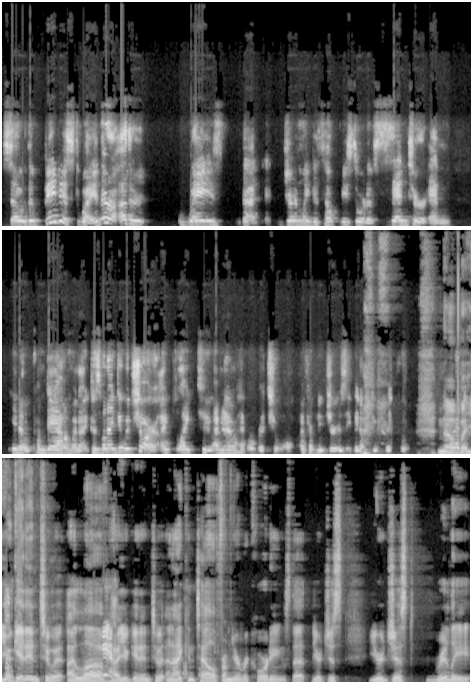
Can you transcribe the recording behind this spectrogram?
So the biggest way, and there are other ways that journaling has helped me sort of center and you know, come down when I, because when I do a chart, I like to, I mean, I don't have a ritual. I'm from New Jersey. We don't do ritual. no, but, you get into it. I love yeah. how you get into it. And I can tell from your recordings that you're just, you're just really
